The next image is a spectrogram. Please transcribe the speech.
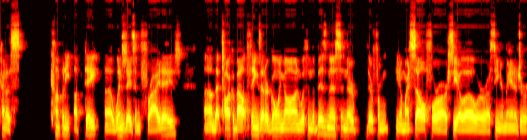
kind of company update uh, Wednesdays and Fridays um, that talk about things that are going on within the business, and they're they're from you know myself or our COO or a senior manager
